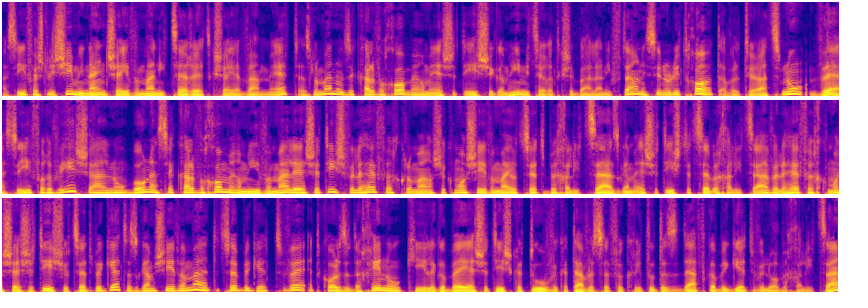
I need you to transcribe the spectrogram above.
הסעיף השלישי, מניין שהיבמה ניצרת כשהיבם מת, אז למדנו את זה קל וחומר מאשת איש שגם היא ניצרת כשבעלה נפטר, ניסינו לדחות, אבל תרצנו. והסעיף הרביעי שאלנו, בואו נעשה קל וחומר מיבמה לאשת איש ולהפך, כלומר שכמו שיבמה יוצאת בחליצה, אז גם אשת איש תצא בחליצה, ולהפך, כמו שאשת איש יוצאת בגט, אז גם שיבמה תצא בגט. ואת כל זה דחינו, כי לגבי אשת איש כתוב וכתב לספר כריתות, אז דווקא בגט ולא בחליצה.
